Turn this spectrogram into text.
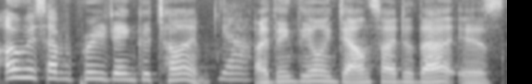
I always have a pretty dang good time. Yeah. I think the only downside to that is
